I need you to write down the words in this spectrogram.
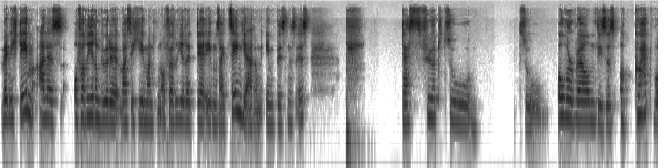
Wenn ich dem alles offerieren würde, was ich jemanden offeriere, der eben seit zehn Jahren im Business ist, das führt zu, zu Overwhelm, dieses, oh Gott, wo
